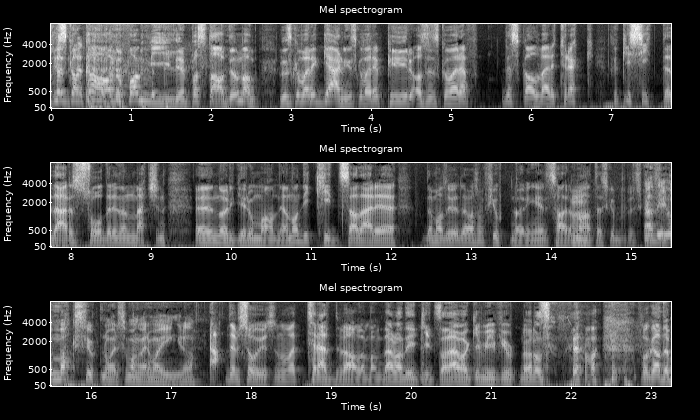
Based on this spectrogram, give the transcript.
Vi skal ikke ha noen familie på stadion, mann! Du skal være gærning, du skal være pyr, og så skal være Det skal være trøkk. Du skal ikke sitte der og så dere den matchen eh, Norge-Romania nå. De kidsa der eh, de hadde jo, Det var sånn 14-åringer, sa de. da, At det skulle, skulle Ja, de var maks 14 år, så mange av dem var jo yngre, da. ja, De så ut som de var 30 alle mann der. da De kidsa der var ikke mye 14 år. Altså. Folk hadde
